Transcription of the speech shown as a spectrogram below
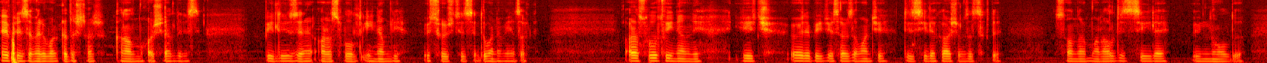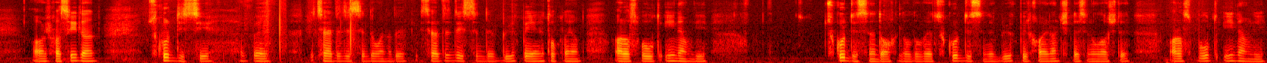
Hepinize merhaba arkadaşlar. Kanalıma hoş geldiniz. Bildiğiniz üzere Aras Bulut İynemli üst kuruş dizisinde oynamayacak. Aras Bulut İynemli hiç öyle bir Cesar Zamancı dizisiyle karşımıza çıktı. Sonra Maral dizisiyle ünlü oldu. Arkasıyla Çukur dizisi ve İçeride dizisinde oynadı. İçeride dizisinde büyük beğeni toplayan Aras Bulut İynemli Çukur dizisine dahil oldu ve Çukur dizisinde büyük bir hayran kitlesine ulaştı. Aras Bulut İynemli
